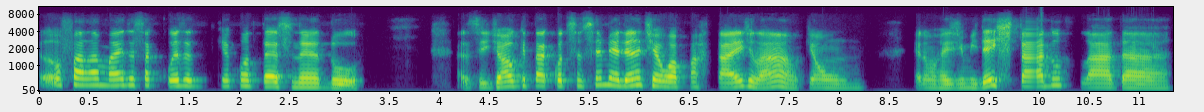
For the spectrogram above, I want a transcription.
Eu vou falar mais dessa coisa que acontece, né, do... Assim, de algo que está acontecendo semelhante ao apartheid lá, que é um... Era um regime de Estado lá da...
